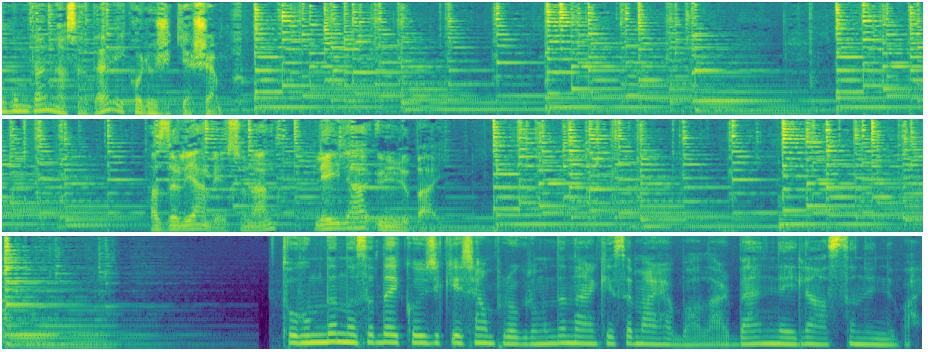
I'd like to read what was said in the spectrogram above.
Tohumdan Hasada Ekolojik Yaşam Hazırlayan ve sunan Leyla Ünlübay Tohumda NASA'da Ekolojik Yaşam programından herkese merhabalar. Ben Leyla Aslan Ünlübay.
